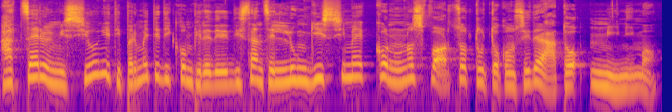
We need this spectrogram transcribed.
Ha zero emissioni e ti permette di compiere delle distanze lunghissime con uno sforzo tutto considerato minimo.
